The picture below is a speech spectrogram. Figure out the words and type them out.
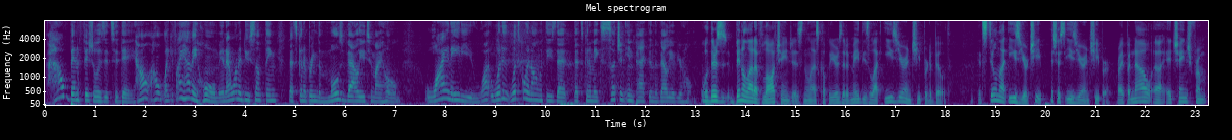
how beneficial is it today? How how like if I have a home and I want to do something that's going to bring the most value to my home, why an ADU? What what is what's going on with these that that's going to make such an impact in the value of your home? Well, there's been a lot of law changes in the last couple years that have made these a lot easier and cheaper to build. It's still not easy or cheap. It's just easier and cheaper, right? But now uh, it changed from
